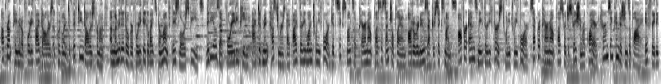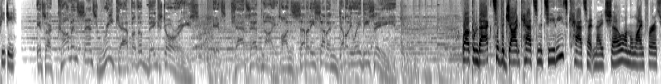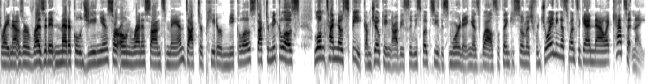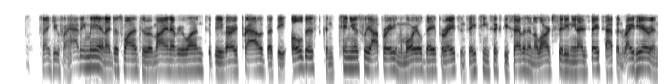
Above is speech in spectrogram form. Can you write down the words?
Upfront payment of $45 equivalent to $15 per month. Unlimited over 40 gigabytes per month. Face lower speeds. Videos at 480p. Active Mint customers by 531.24 get six months of Paramount Plus Essential Plan. Auto renews after six months. Offer ends May 31st, 2024. Separate Paramount Plus registration required. Terms and conditions apply if rated PG. It's a common sense recap of the big stories. It's Cats at Night on 77 WABC. Welcome back to the John Catsimatidis Cats at Night show. On the line for us right now is our resident medical genius, our own Renaissance man, Dr. Peter Mikolos. Dr. Mikolos, long time no speak. I'm joking, obviously. We spoke to you this morning as well. So thank you so much for joining us once again now at Cats at Night. Thank you for having me. And I just wanted to remind everyone to be very proud that the oldest continuously operating Memorial Day parade since 1867 in a large city in the United States happened right here in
